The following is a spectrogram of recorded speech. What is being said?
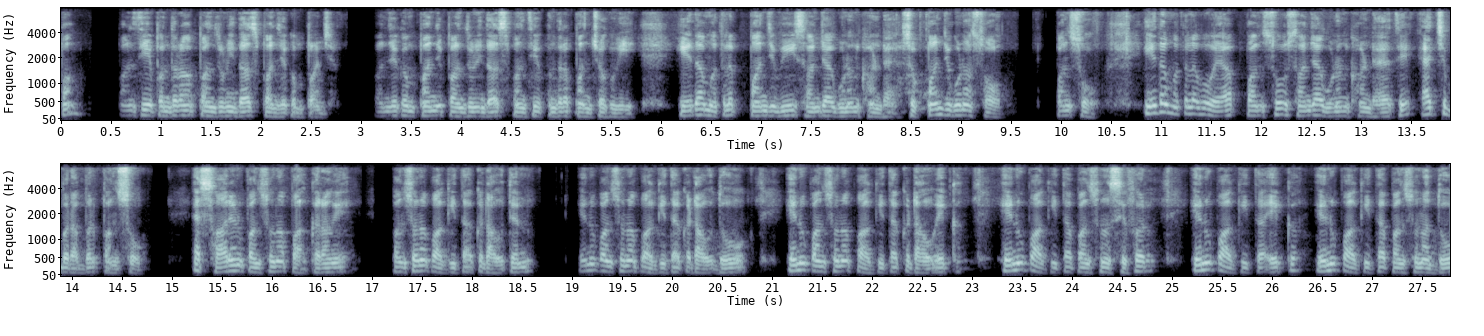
5 ਦੀ 15 5 ਦੁਣੀ 10 5 ਏਕਮ 5 5 ਏਕਮ 5 5 ਦੁਣੀ 10 5 ਦੀ 15 5 ਚੌਕ 20 ਇਹਦਾ ਮਤਲਬ 5 20 ਸਾਂਝਾ ਗੁਣਨਖੰਡ ਹੈ। ਸੋ 5 ਗੁਣਾ 100 500 ਇਹਦਾ ਮਤਲਬ ਹੋਇਆ 500 ਸਾਂਝਾ ਗੁਣਨਖੰਡ ਹੈ ਤੇ h ਬਰਾਬਰ 500 ਇਹ ਸਾਰਿਆਂ ਨੂੰ 500 ਨਾਲ ਭਾਗ ਕਰਾਂਗੇ। 500 ਨਾਲ ਭਾਗ ਕੀਤਾ ਘਟਾਓ 3 ਇਹਨੂੰ 500 ਨਾਲ ਭਾਗ ਕੀਤਾ ਘਟਾਓ 2 ਇਹਨੂੰ 500 ਨਾਲ ਭਾਗ ਕੀਤਾ ਘਟਾਓ 1 ਇਹਨੂੰ ਭਾਗ ਕੀਤਾ 500 ਨਾਲ 0 ਇਹਨੂੰ ਭਾਗ ਕੀਤਾ 1 ਇਹਨੂੰ ਭਾਗ ਕੀਤਾ 500 ਨਾਲ 2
